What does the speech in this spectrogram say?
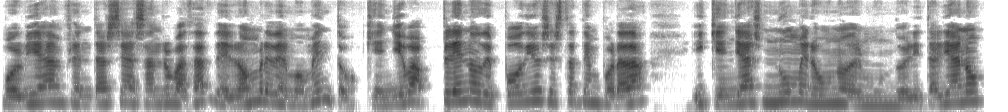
volvía a enfrentarse a Sandro Bazaz, del hombre del momento, quien lleva pleno de podios esta temporada y quien ya es número uno del mundo. El italiano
